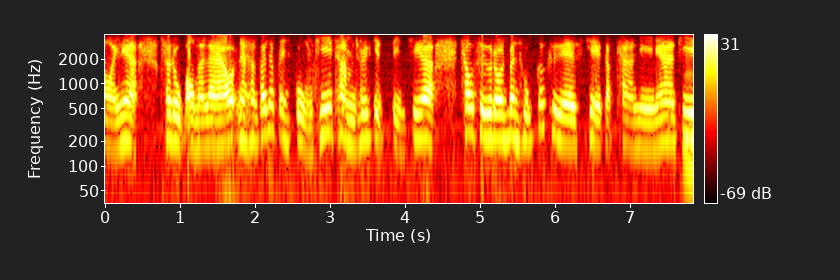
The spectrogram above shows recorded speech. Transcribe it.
น้อยเนี่ย สรุปออกมาแล้วนะคะ ก็จะเป็นกลุ่มที่ทำธุรกิจสินเชื่อ เช่าซื้อรถบรรทุกก็คือ SK กับธานีเนี่ยที่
